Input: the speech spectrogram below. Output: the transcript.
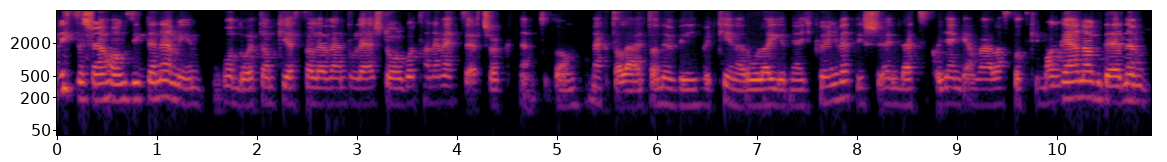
viccesen hangzik, de nem én gondoltam ki ezt a levendulás dolgot, hanem egyszer csak, nem tudom, megtalálta a növény, hogy kéne róla írni egy könyvet, és látszik, hogy engem választott ki magának, de nem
